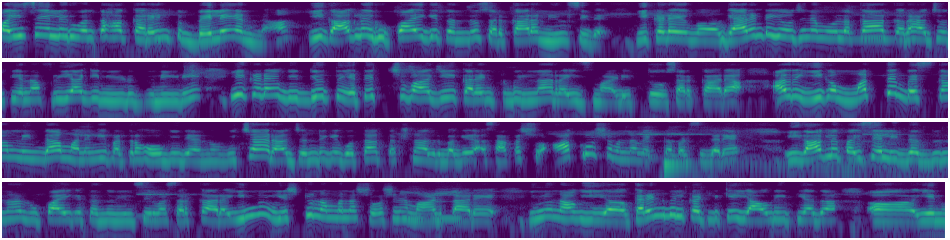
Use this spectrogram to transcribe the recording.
ಪೈಸೆಯಲ್ಲಿರುವಂತಹ ಕರೆಂಟ್ ಬೆಲೆಯನ್ನ ಈಗಾಗಲೇ ರೂಪಾಯಿಗೆ ತಂದು ಸರ್ಕಾರ ನಿಲ್ಲಿಸಿದೆ ಈ ಕಡೆ ಗ್ಯಾರಂಟಿ ಯೋಜನೆ ಮೂಲಕ ಕರಹಜ್ಯೋತಿಯನ್ನ ಫ್ರೀಯಾಗಿ ನೀಡು ಈ ಕಡೆ ವಿದ್ಯುತ್ ಯಥೇಚ್ಛವಾಗಿ ಕರೆಂಟ್ ಬಿಲ್ನ ರೈಸ್ ಮಾಡಿತ್ತು ಸರ್ಕಾರ. ಆದ್ರೆ ಈಗ ಮತ್ತೆ ಬೆಸ್ಕಾಂನಿಂದ ಮನವಿ ಪತ್ರ ಹೋಗಿದೆ ಅನ್ನೋ ವಿಚಾರ ಜನರಿಗೆ ಗೊತ್ತಾದ ತಕ್ಷಣ ಅದ್ರ ಬಗ್ಗೆ ಸಾಕಷ್ಟು ಆಕ್ರೋಶವನ್ನ ವ್ಯಕ್ತಪಡಿಸಿದ್ದಾರೆ. ಈಗಾಗಲೇ ಪೈಸೆಯಲ್ಲಿ ಇದ್ದದನ್ನ ರೂಪಾಯಿಗೆ ತಂದು ನಿಲ್ಲಿಸಿರುವ ಸರ್ಕಾರ ಇನ್ನು ಎಷ್ಟು ನಮ್ಮನ್ನ ಶೋಷಣೆ ಮಾಡ್ತಾರೆ, ಇನ್ನು ನಾವು ಕರೆಂಟ್ ಬಿಲ್ ಕಟ್ಟಲಿಕ್ಕೆ ಯಾವ ರೀತಿಯಾದ ಏನು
